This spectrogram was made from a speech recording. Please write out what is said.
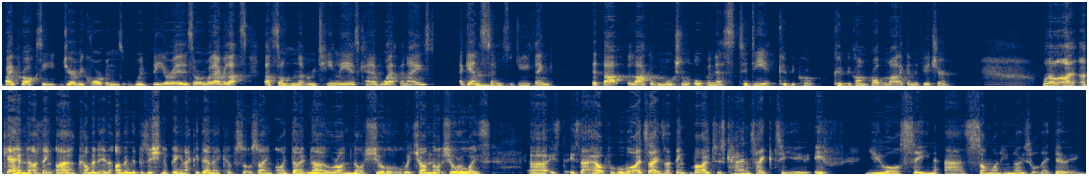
by proxy Jeremy Corbyn's would be or is or whatever. That's that's something that routinely is kind of weaponized against mm. him. So do you think that that lack of emotional openness to date could be could become problematic in the future? Well, I, again, I think I come in, I'm in the position of being an academic of sort of saying I don't know or I'm not sure, which I'm not sure always uh, is, is that helpful? But what I'd say is I think voters can take to you if you are seen as someone who knows what they're doing.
